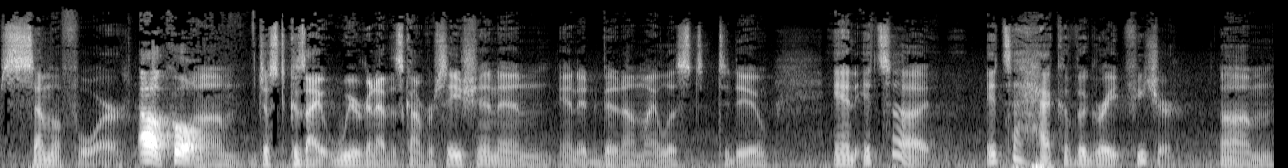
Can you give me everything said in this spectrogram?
Semaphore. Oh, cool. Um, just because I we were going to have this conversation and and it had been on my list to do, and it's a it's a heck of a great feature um,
